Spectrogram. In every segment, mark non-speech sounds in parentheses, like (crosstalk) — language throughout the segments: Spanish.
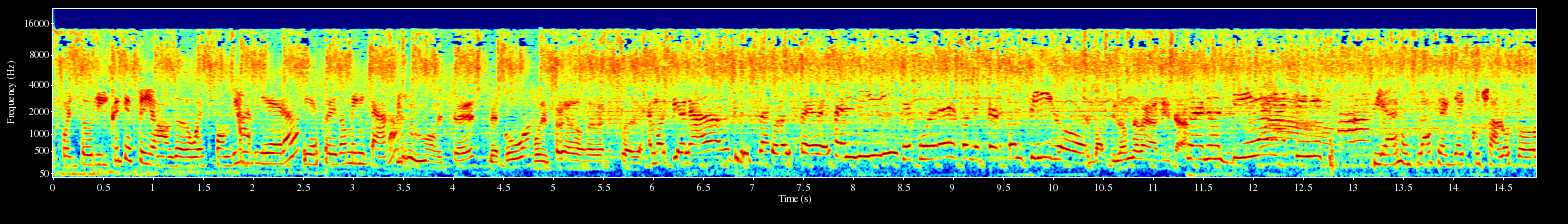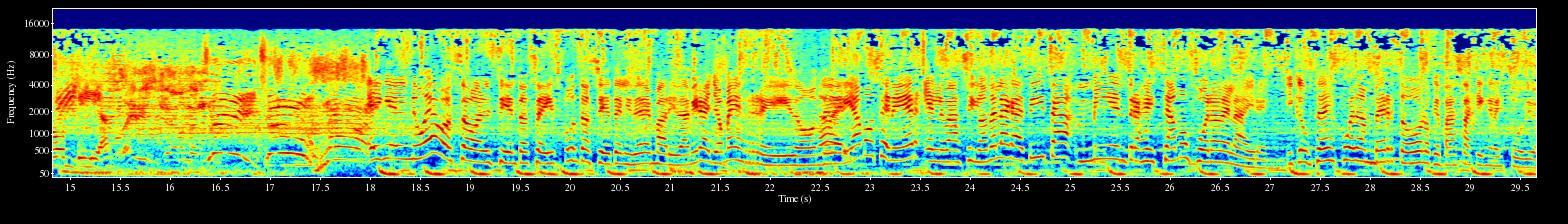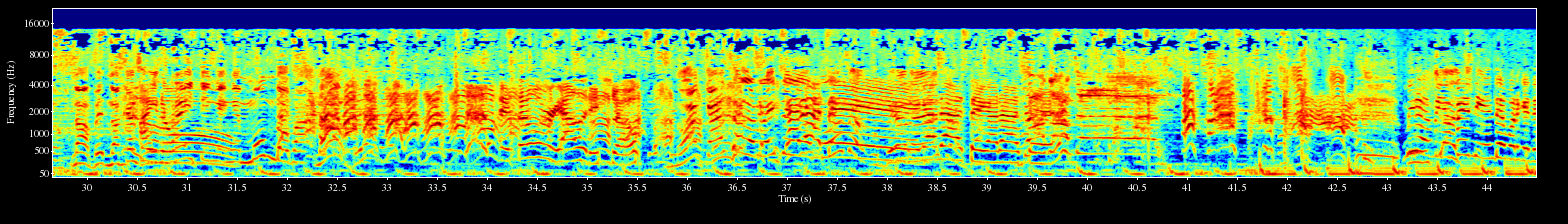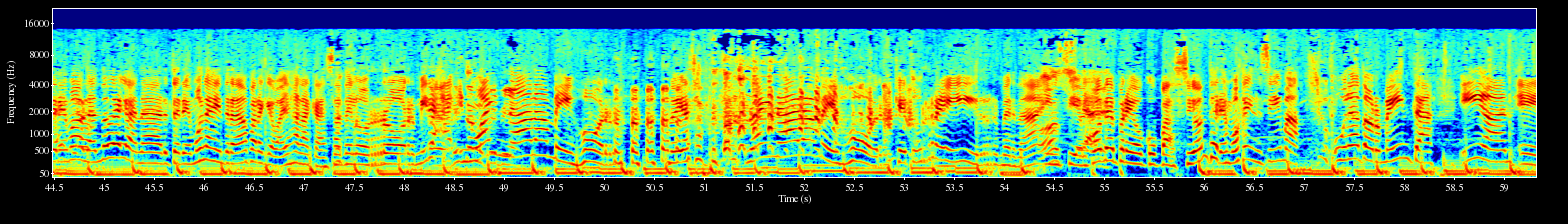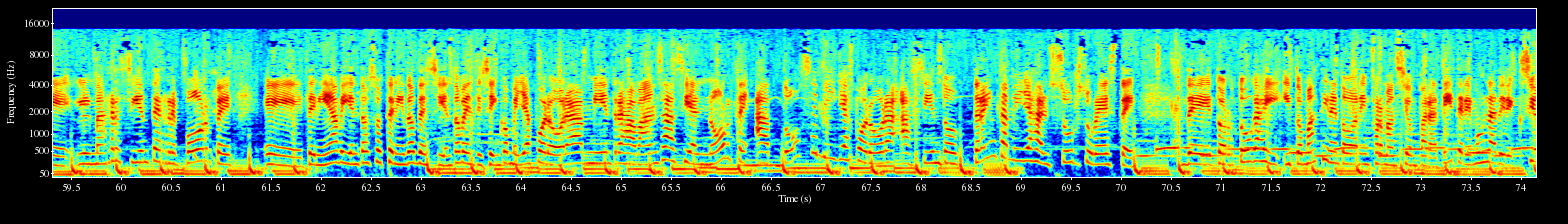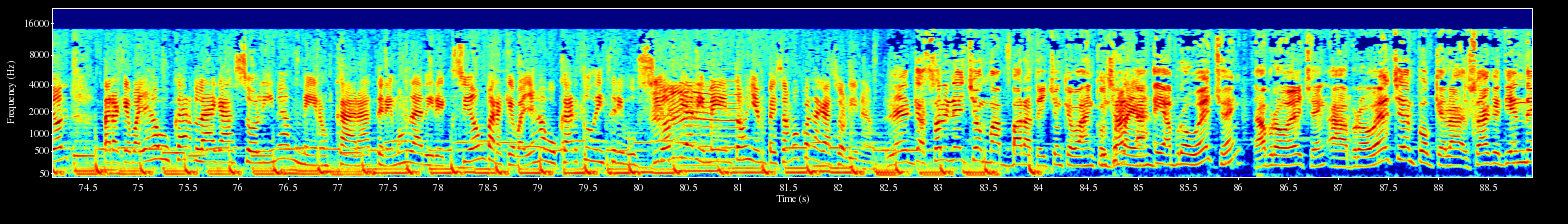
De Puerto Rico y te estoy llamando de West Palm Beach. Javiera, y estoy dominicana. (clears throat) Moisés de Cuba. Wilfredo de Venezuela. Emocionada de estar con ustedes. Feliz de poder conectar contigo. El vacilón de la gatita. Buenos días, gatita. Sí, es un placer de escucharlo todos los días. En el nuevo Sol 106.7, líder en variedad. Mira, yo me he reído. Deberíamos tener el vacilón de la gatita mientras estamos fuera del aire. Y que ustedes puedan ver todo lo que pasa aquí en el estudio. No, no alcanza los ratings en el mundo. pa- no, Esto es un reality show. no alcanza los ratings en el mundo. ¡Ganaste! ¡Ganaste! Mira, bien pendiente porque tenemos, hablando de ganar, tenemos las entradas para que vayas a la casa del horror. Mira, Eh, no hay nada mejor, (laughs) no, hay nada mejor que tú reír, ¿verdad? En tiempos de preocupación tenemos encima una tormenta. Eh, el más reciente reporte, eh, tenía vientos sostenidos de 125 millas por hora mientras avanza hacia el norte a 12 millas por hora a 130 millas al sur-sureste de Tortugas. Y, y Tomás tiene toda la información para ti. Tenemos la dirección para que vayas a buscar la gasolina menos cara. Tenemos la dirección para que vayas a buscar tu distribución de alimentos y empezamos con la gasolina. El gasolination más baratation que vas a encontrar. Ah, Y aprovechen, aprovechen, aprovechen porque la, o sea que tiende.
